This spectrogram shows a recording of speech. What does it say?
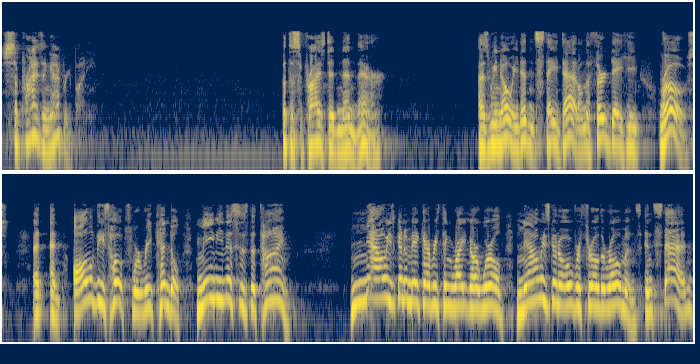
surprising everybody. But the surprise didn't end there. As we know, he didn't stay dead. On the third day, he rose and, and all of these hopes were rekindled. Maybe this is the time. Now he's going to make everything right in our world. Now he's going to overthrow the Romans. Instead,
